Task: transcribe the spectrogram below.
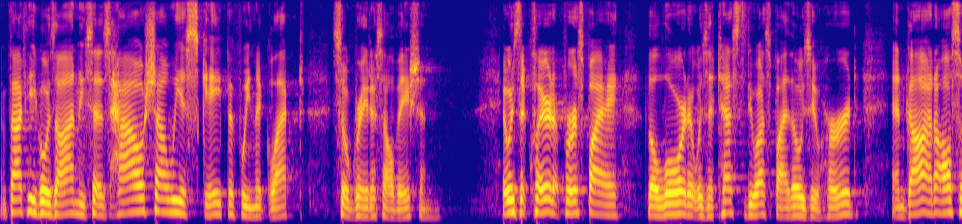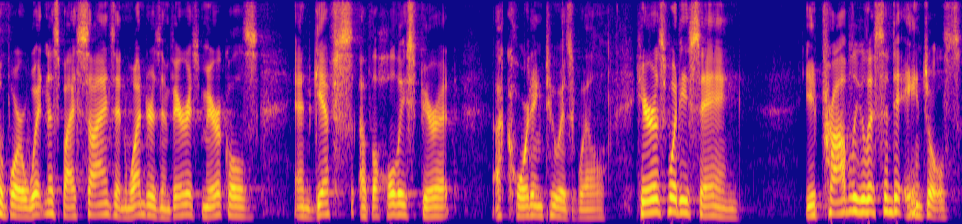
In fact, he goes on, he says, How shall we escape if we neglect so great a salvation? It was declared at first by the Lord, it was attested to us by those who heard, and God also bore witness by signs and wonders and various miracles and gifts of the Holy Spirit according to his will. Here's what he's saying You'd probably listen to angels.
